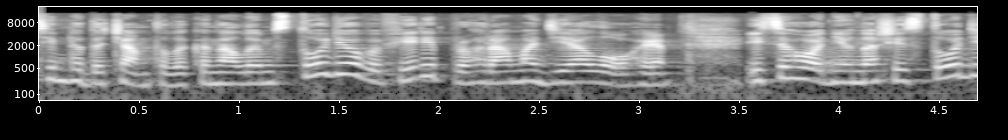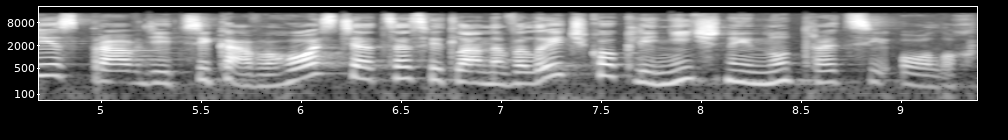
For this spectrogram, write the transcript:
всім глядачам телеканалу М-студіо в ефірі програма Діалоги. І сьогодні в нашій студії справді цікава гостя. Це Світлана Величко, клінічний нутраціолог.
